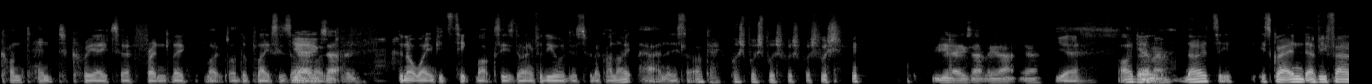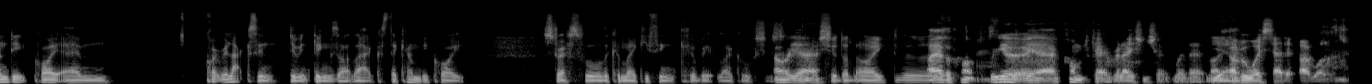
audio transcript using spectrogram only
content creator friendly like other places yeah are. Like, exactly they're not waiting for you to tick boxes, they're waiting for the audience to be like, I like that. And then it's like, okay, push, push, push, push, push, push. yeah exactly that yeah yeah. I don't man. no, it's it, it's great. And have you found it quite um quite relaxing doing things like that? Because they can be quite stressful. They can make you think a bit like, oh, sh- Oh, yeah. shouldn't I? i have a com- yeah, yeah a complicated relationship with it like Yeah. i've always said if i wasn't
